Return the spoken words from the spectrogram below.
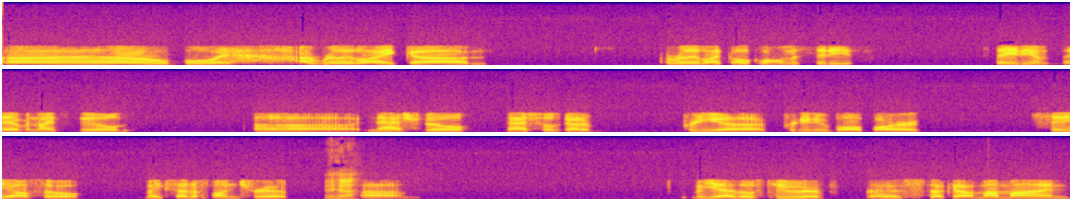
Oh boy, I really like um, I really like Oklahoma City's stadium. They have a nice field. Uh, Nashville, Nashville's got a pretty uh, pretty new ballpark. City also makes that a fun trip. Yeah. Um, but yeah, those two have, have stuck out in my mind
